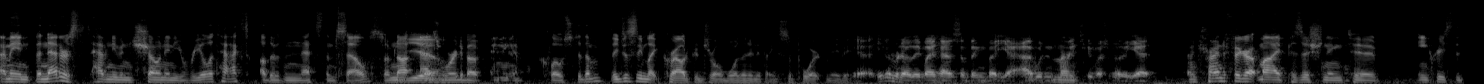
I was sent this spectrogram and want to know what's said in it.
I mean, the netters haven't even shown any real attacks other than nets themselves, so I'm not Yeah. as worried about getting up close to them. They just seem like crowd control more than anything. Support, maybe. Yeah, you never know. They might have something, but yeah, I wouldn't worry too much about it yet. I'm trying to figure out my positioning to increase the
